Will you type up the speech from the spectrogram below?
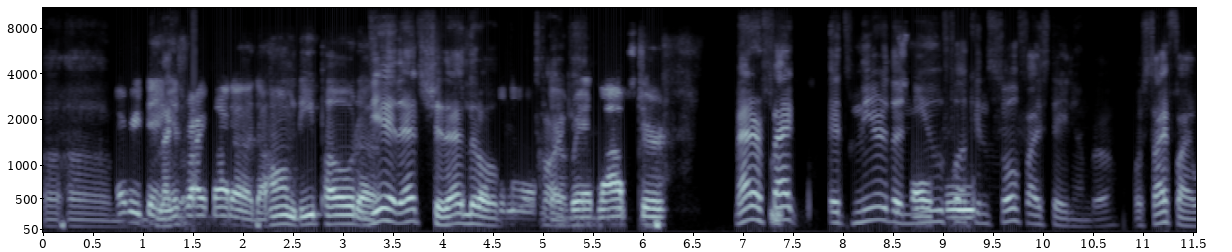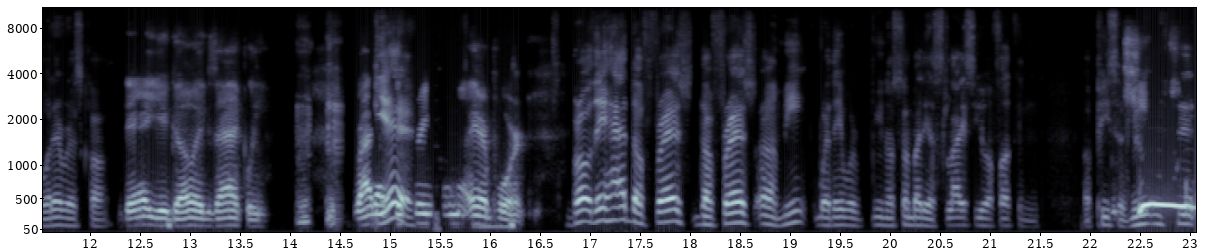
uh, um Everything. like it's right by the the Home Depot. The, yeah, that shit, that little the Red Lobster. matter of fact, it's near the So new cool. fucking SoFi Stadium, bro. Or sci-fi, whatever it's called. There you go. Exactly. Right up Yeah. the street from the airport. Bro, they had the fresh the fresh uh meat where they were, you know, somebody will slice you a fucking a piece of meat and shit.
